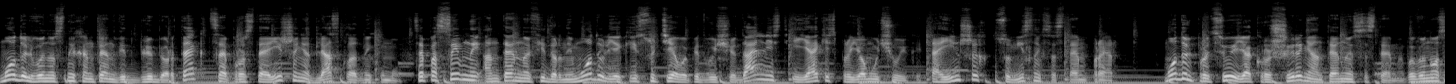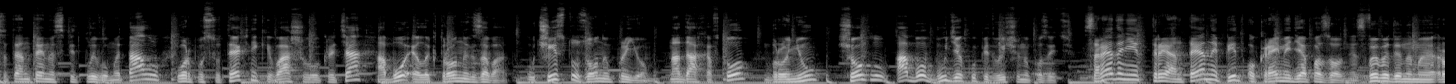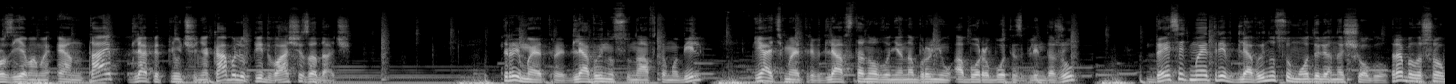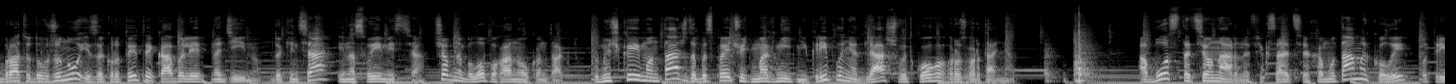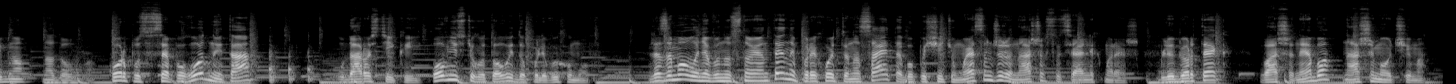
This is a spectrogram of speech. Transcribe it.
Модуль виносних антен від Bluebird це просте рішення для складних умов. Це пасивний антенно-фідерний модуль, який суттєво підвищує дальність і якість прийому чуйки та інших сумісних систем PRER. Модуль працює як розширення антенної системи. Ви виносите антени з підпливу металу, корпусу техніки, вашого укриття або електронних завад у чисту зону прийому на дах авто, броню, щоглу або будь-яку підвищену позицію. Всередині три антени під окремі діапазони з виведеними роз'ємами N-Type для підключення кабелю під ваші задачі. 3 метри для виносу на автомобіль, 5 метрів для встановлення на броню або роботи з бліндажу, 10 метрів для виносу модуля на щоглу. Треба лише обрати довжину і закрутити кабелі надійно до кінця і на свої місця, щоб не було поганого контакту. Гнучкий монтаж забезпечують магнітні кріплення для швидкого розгортання. Або стаціонарна фіксація хамутами, коли потрібно надовго. Корпус всепогодний та ударостійкий, повністю готовий до польових умов. Для замовлення виносної антени переходьте на сайт або пишіть у месенджери наших соціальних мереж. Bluebird Tech – ваше небо нашими очима.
